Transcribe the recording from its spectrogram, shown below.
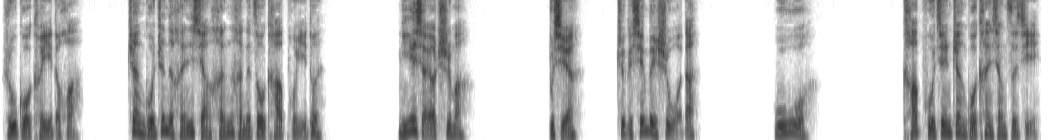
如果可以的话。战国真的很想狠狠的揍卡普一顿。你也想要吃吗？不行，这个仙贝是我的。呜呜！卡普见战国看向自己，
